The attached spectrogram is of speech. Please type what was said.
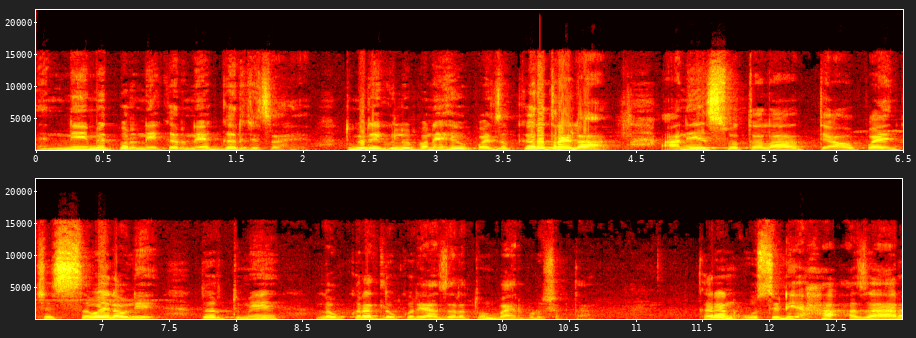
नियमितपणे करणे गरजेचं आहे. तुम्ही रेग्युलरपणे हे उपाय जर करत राहिला आणि स्वतःला त्या उपायांची सवय लावली तर तुम्ही लवकरात लवकर या आजारातून बाहेर पडू शकता. कारण ओ सी डी हा आजार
